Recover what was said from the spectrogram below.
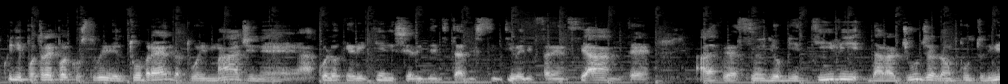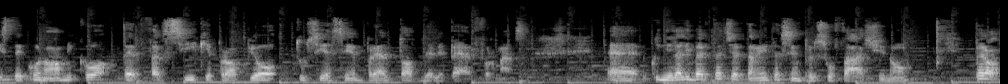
Quindi potrai poi costruire il tuo brand, la tua immagine, a quello che ritieni sia l'identità distintiva e differenziante, alla creazione di obiettivi da raggiungere da un punto di vista economico per far sì che proprio tu sia sempre al top delle performance. Eh, quindi la libertà certamente ha sempre il suo fascino, però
